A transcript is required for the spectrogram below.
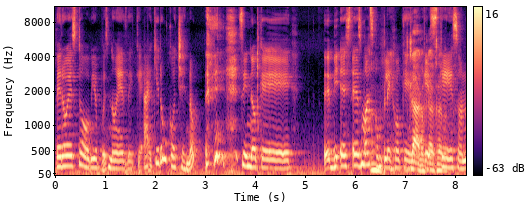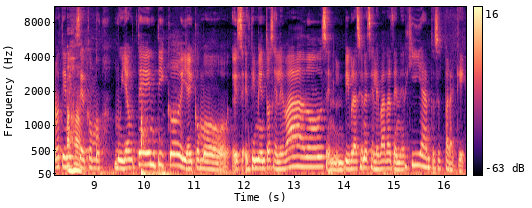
Pero esto obvio pues no es de que, ay, quiero un coche, ¿no? Sino que eh, es, más complejo que, que, eso, ¿no? Tiene que ser como muy auténtico y hay como sentimientos elevados, en vibraciones elevadas de energía, entonces para que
